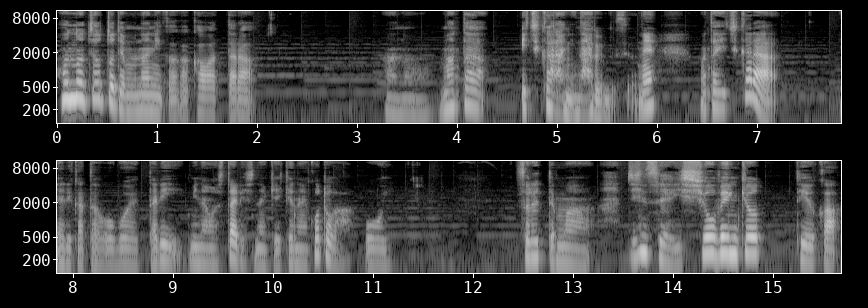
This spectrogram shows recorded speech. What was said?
ほんのちょっとでも何かが変わったら、あの、また一からになるんですよね。また一からやり方を覚えたり、見直したりしなきゃいけないことが多い。それってまあ、人生一生勉強っていうか、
